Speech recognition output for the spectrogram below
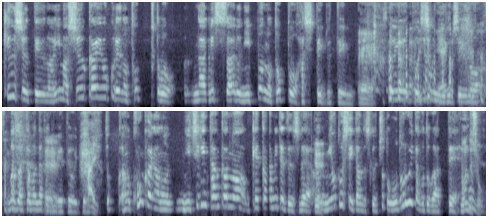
九州っていうのは今、周回遅れのトップとなりつつある日本のトップを走っているっていう。えそういうポジションにいるっていうのをまず頭の中に入れておいて。えはい。ちょあの今回のあの日銀短観の結果を見ててですね、あえ。えの見落としていたんですけど、ちょっと驚いたことがあって、なんでしょう？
